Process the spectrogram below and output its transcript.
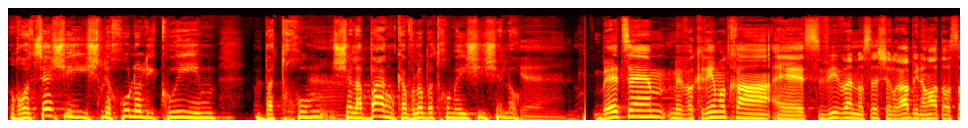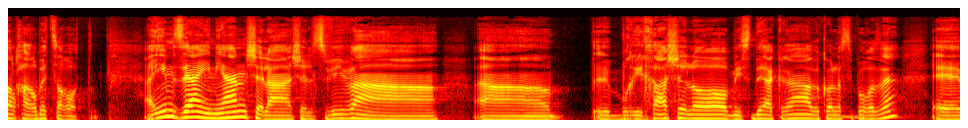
רוצה שישלחו לו ליקויים בתחום של הבנק, אבל לא בתחום האישי שלו. כן. בעצם מבקרים אותך אה, סביב הנושא של רבין, אמרת, עושה לך הרבה צרות. האם זה העניין של, ה, של סביב ה, הבריחה שלו משדה הקרב וכל הסיפור הזה? אה,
